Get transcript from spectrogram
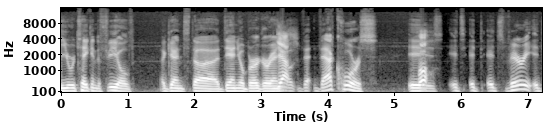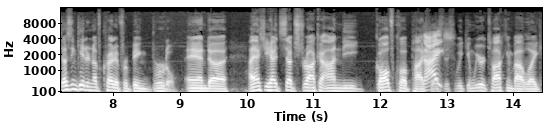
you were taking the field against uh, Daniel Berger, and Yes. that that course is Oh. it's it, it's very it doesn't get enough credit for being brutal. And uh, I actually had Sepp Straka on the golf club podcast Nice. this week, and we were talking about like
